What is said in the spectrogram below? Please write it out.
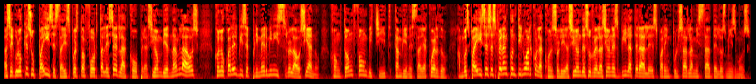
aseguró que su país está dispuesto a fortalecer la cooperación Vietnam-Laos, con lo cual el viceprimer ministro laosiano, Hong Tong Phong Vichit, también está de acuerdo. Ambos países esperan continuar con la consolidación de sus relaciones bilaterales para impulsar la amistad de los mismos.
